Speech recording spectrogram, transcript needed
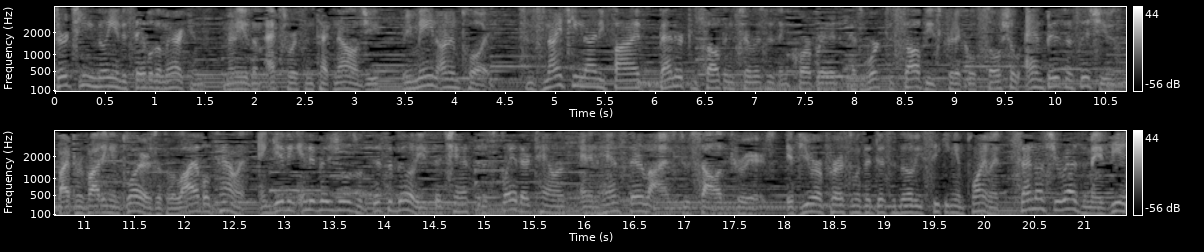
13 million disabled Americans, many of them experts in technology, remain unemployed. Since 1995, Bender Consulting Services Incorporated has worked to solve these critical social and business issues by providing employers with reliable talent and giving individuals with disabilities the chance to display their talents and enhance their lives through solid careers. If you're a person with a disability seeking employment, send us your resume via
